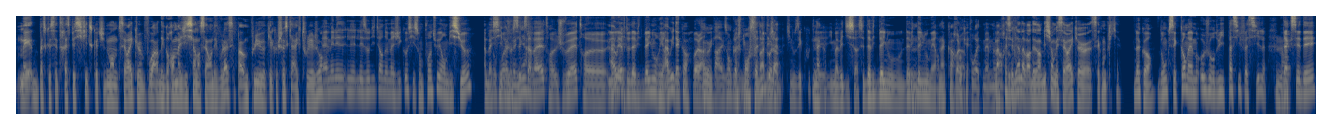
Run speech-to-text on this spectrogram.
mais parce que c'est très spécifique ce que tu demandes. C'est vrai que voir des grands magiciens dans ces rendez-vous-là, c'est pas non plus quelque chose qui arrive tous les jours. Eh, mais les, les- les auditeurs de Magicos, ils sont pointus et ambitieux. Ah bah Donc s'ils moi, veulent je sais venir. que ça va être, je veux être euh, Ah l'élève oui. de David Blaine ou rien. Ah oui, d'accord. Voilà. Oui, oui. Par exemple, là, je Du pense à faudra Nicolas déjà- qui nous écoute. Et D'accord. il m'avait dit ça. C'est David Blaine ou David Hmm. Blaine ou merde. D'accord, Voilà, ok. pour être même. Bah un après, peu c'est bien d'avoir des ambitions, mais c'est vrai que c'est compliqué. D'accord. Donc c'est quand même aujourd'hui pas si facile Non. d'accéder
